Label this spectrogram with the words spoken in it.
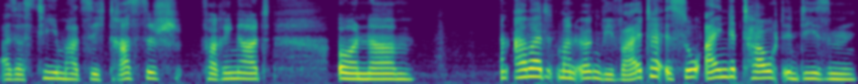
Also das Team hat sich drastisch verringert und ähm, dann arbeitet man irgendwie weiter, ist so eingetaucht in diesem,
